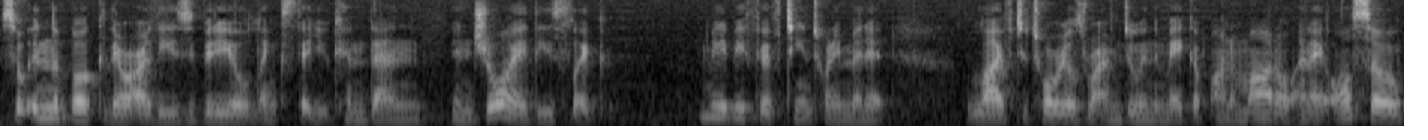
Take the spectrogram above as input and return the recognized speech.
So in the book, there are these video links that you can then enjoy. These like maybe 15, 20 minute live tutorials where I'm doing the makeup on a model. And I also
